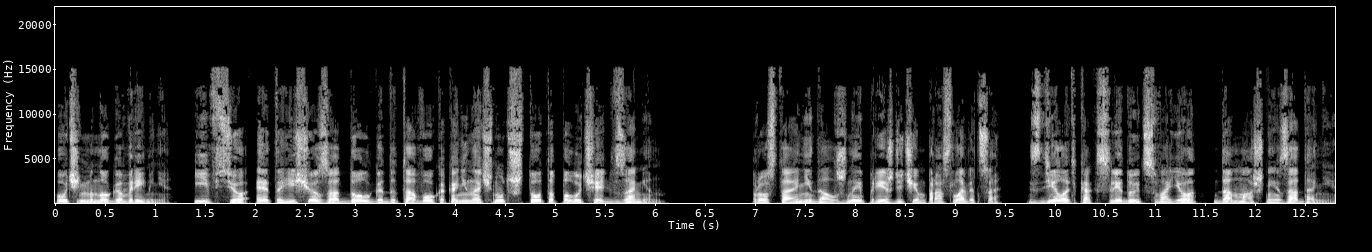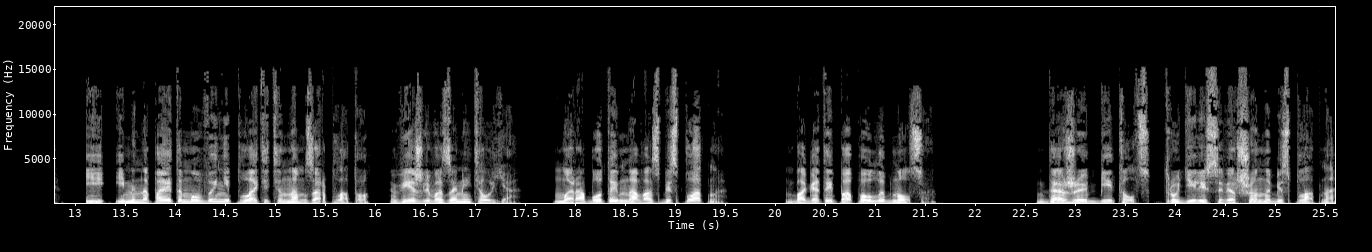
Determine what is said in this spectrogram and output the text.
очень много времени. И все это еще задолго до того, как они начнут что-то получать взамен. Просто они должны, прежде чем прославиться, сделать как следует свое домашнее задание. И именно поэтому вы не платите нам зарплату, вежливо заметил я. Мы работаем на вас бесплатно. Богатый папа улыбнулся. Даже Битлз трудились совершенно бесплатно,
